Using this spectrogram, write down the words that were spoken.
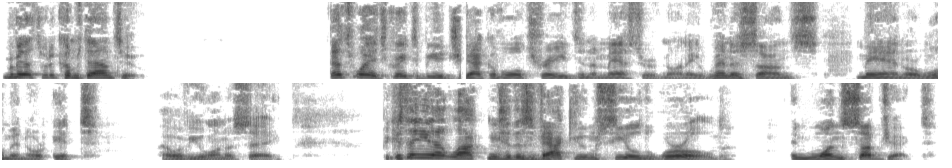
Maybe that's what it comes down to. That's why it's great to be a jack of all trades and a master of none, a renaissance man or woman or it, however you want to say. Because then you're not locked into this vacuum sealed world in one subject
